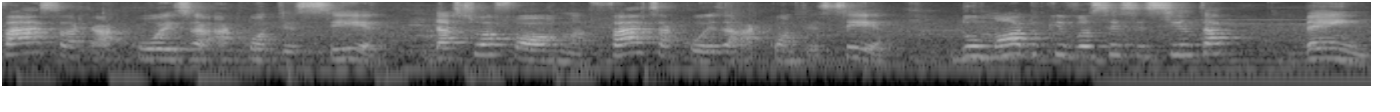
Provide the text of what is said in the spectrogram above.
faça a coisa acontecer da sua forma, faça a coisa acontecer do modo que você se sinta bem.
